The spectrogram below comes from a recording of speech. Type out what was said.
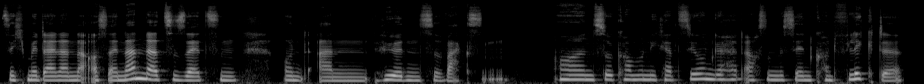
sich miteinander auseinanderzusetzen und an Hürden zu wachsen. Und zur Kommunikation gehört auch so ein bisschen Konflikte.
